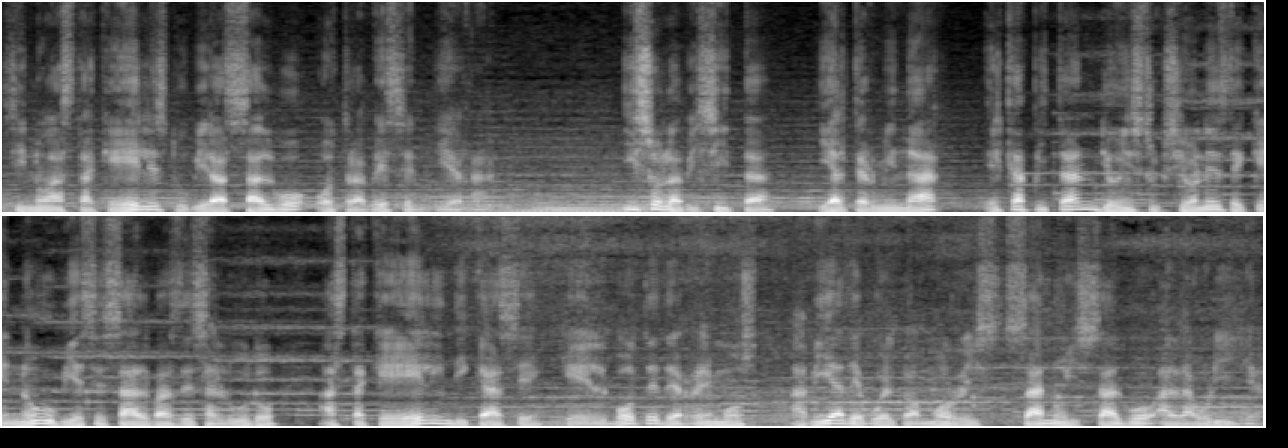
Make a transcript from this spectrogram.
sino hasta que él estuviera salvo otra vez en tierra. Hizo la visita y al terminar, el capitán dio instrucciones de que no hubiese salvas de saludo hasta que él indicase que el bote de remos había devuelto a Morris sano y salvo a la orilla.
